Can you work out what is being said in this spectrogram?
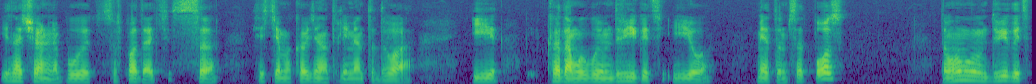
изначально будет совпадать с системой координат элемента 2. И когда мы будем двигать ее методом setPose, то мы будем двигать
